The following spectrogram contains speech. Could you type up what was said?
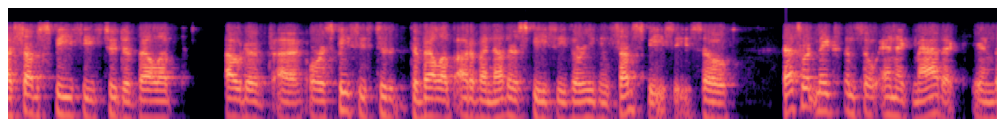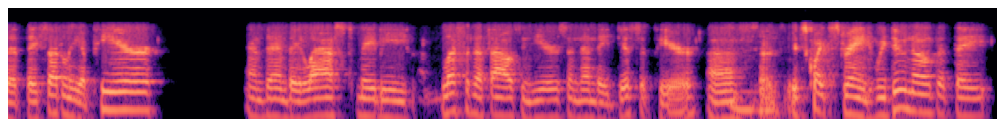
a subspecies to develop out of, uh, or a species to develop out of another species or even subspecies. So that's what makes them so enigmatic in that they suddenly appear and then they last maybe less than a thousand years and then they disappear. Uh, mm-hmm. So it's quite strange. We do know that they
